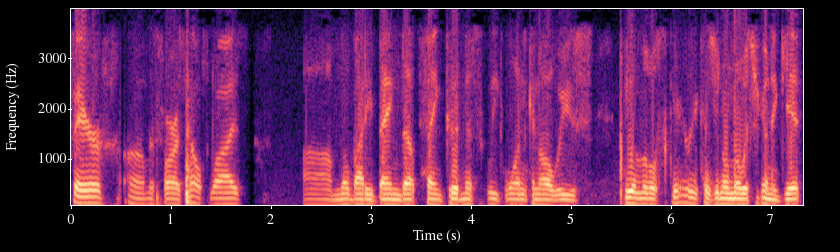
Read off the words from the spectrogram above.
fair um, as far as health wise. Um, nobody banged up, thank goodness. Week one can always be a little scary because you don't know what you're going to get.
